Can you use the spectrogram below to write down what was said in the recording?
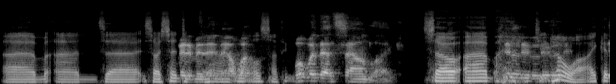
Um, and uh, so I sent. Wait a minute. now, what, else? I think. What would that sound like? So um, do you know what I can?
